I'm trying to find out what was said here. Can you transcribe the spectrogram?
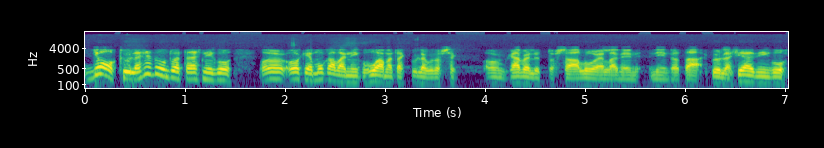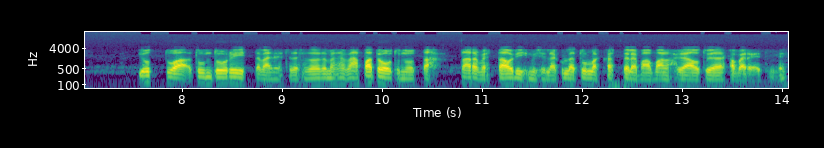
Joo, kyllä se tuntuu, että tässä niinku on oikein mukava niinku huomata, kyllä kun tuossa on kävellyt tuossa alueella, niin, niin tota, kyllä siellä niinku juttua tuntuu riittävän, että tässä on tämmöisen vähän patoutunutta tarvetta on ihmisillä kyllä tulla katselemaan vanhoja autoja ja kavereita, niin,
